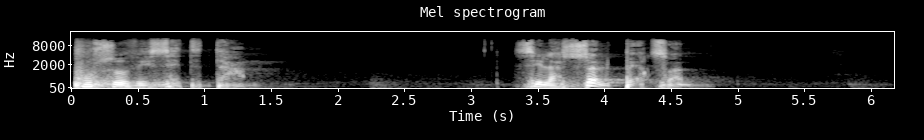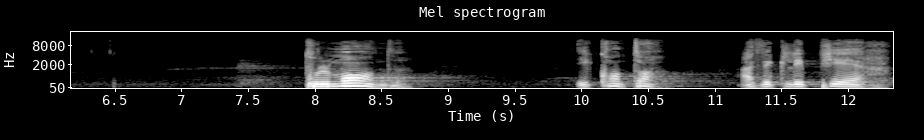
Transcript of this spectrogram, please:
pour sauver cette dame? C'est la seule personne. Tout le monde est content avec les pierres,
